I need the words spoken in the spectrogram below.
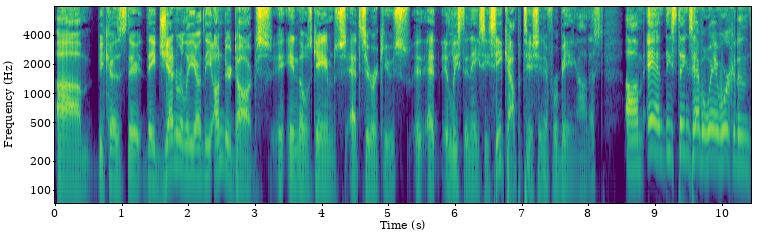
um, because they they generally are the underdogs in those games at Syracuse, at, at least in ACC competition, if we're being honest. Um, and these things have a way of working them,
